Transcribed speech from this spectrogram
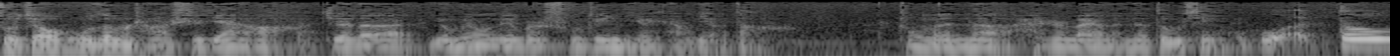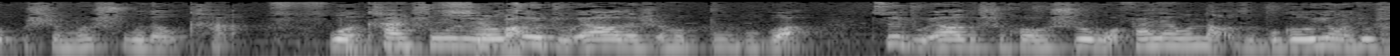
做交互这么长时间啊，觉得有没有哪本书对你影响比较大？中文的还是外文的都行。我都什么书都看。我看书的时候，最主要的时候，不不不，最主要的时候是我发现我脑子不够用，就是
